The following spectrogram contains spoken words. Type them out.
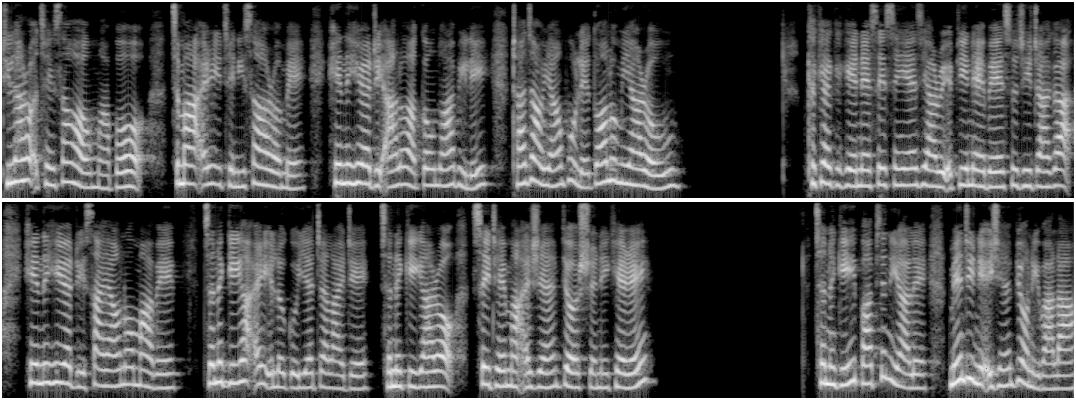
ဒီလာတော့အချိန်ဆောက်အောင်မှာပေါ့ကျမအဲ့ဒီအချိန်ကြီးဆောက်ရတော့မယ်ဟင်းသီးဟွေတွေအားလုံးကကုန်သွားပြီလေဒါကြောင့်ရောင်းဖို့လည်းသွားလို့မရတော့ဘူး ခက်ခက်ခက်ခဲနဲ့စိတ်ဆင်းရဲစရာတွေအပြည့်နဲ့ပဲဆူဂျီတာကဟင်းသီးဟွေတွေစာရောင်းတော့မှပဲဂျန်နကီကအဲ့ဒီအလုပ်ကိုရပ်တက်လိုက်တယ်ဂျန်နကီကတော့စိတ်ထဲမှာအယံပျော်ရွှင်နေခဲ့တယ်ဂျန်နကီဘာဖြစ်နေရလဲမင်းဒီနေ့အယံပျော်နေပါလား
